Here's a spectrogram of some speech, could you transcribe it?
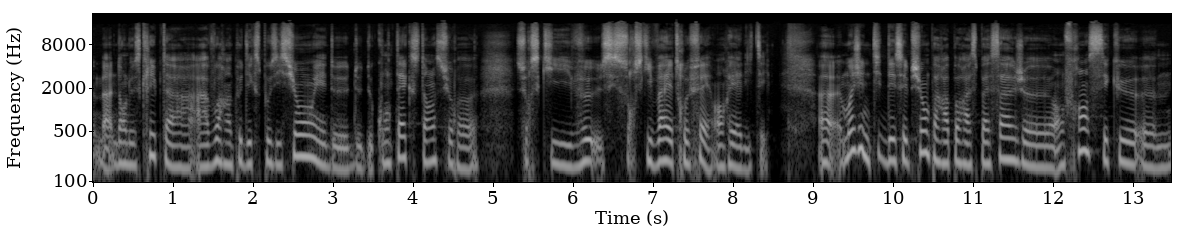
bah, dans le script, à, avoir un peu d'exposition et de, contexte hein, sur, sur, ce qui veut, sur ce qui va être fait en réalité. Euh, moi, j'ai une petite déception par rapport à ce passage euh, en France, c'est que euh,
